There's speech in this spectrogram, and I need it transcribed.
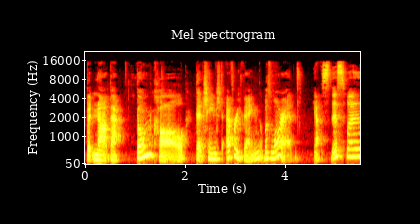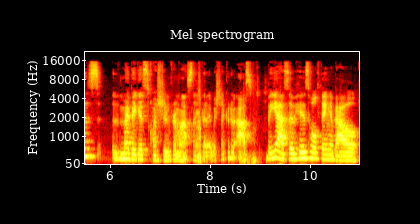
but not that phone call that changed everything with Lauren? yes, this was my biggest question from last night that I wish I could have asked. But yeah, so his whole thing about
